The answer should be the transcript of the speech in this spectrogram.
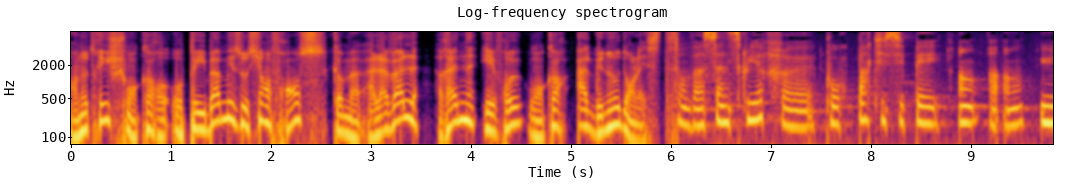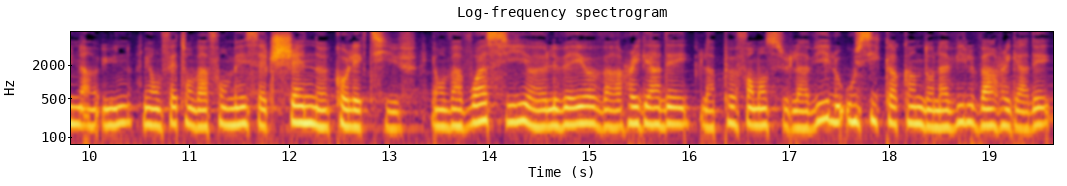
en Autriche ou encore aux Pays-Bas, mais aussi en France, comme à Laval, Rennes, Évreux ou encore Haguenau dans l'Est. On va s'inscrire euh, pour participer un à un, une à une, mais en fait on va former cette chaîne collective et on va voir si euh, le veilleur va regarder la performance de la ville ou si quelqu'un dans la ville va regarder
